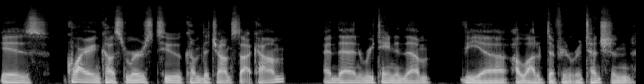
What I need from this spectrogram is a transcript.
is acquiring customers to come to chomps.com and then retaining them via a lot of different retention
